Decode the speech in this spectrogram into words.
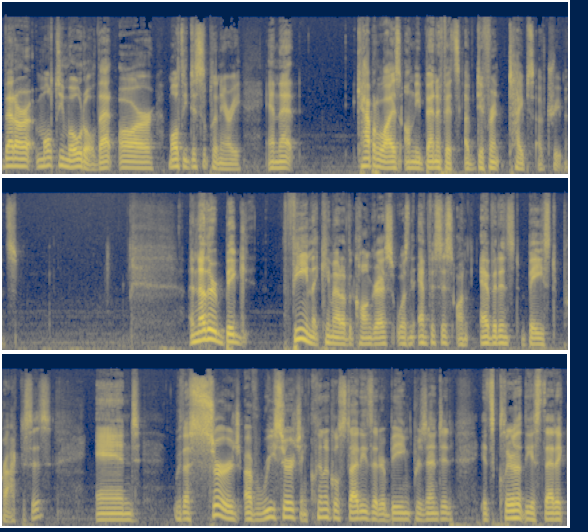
that are multimodal, that are multidisciplinary, and that capitalize on the benefits of different types of treatments. Another big theme that came out of the Congress was an emphasis on evidence based practices. And with a surge of research and clinical studies that are being presented, it's clear that the aesthetic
